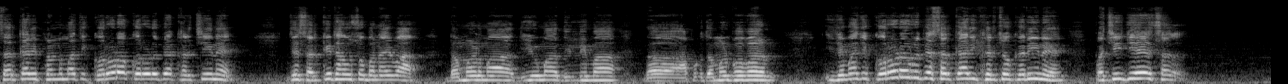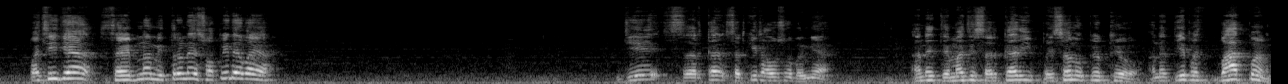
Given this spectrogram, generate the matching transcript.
સરકારી ફંડમાંથી કરોડો, કરોડ રૂપિયા ખર્ચીને જે સર્કિટ હાઉસો બનાવ્યા, દમણમાં, દીવમાં, દિલ્હીમાં આપણું દમણ ભવન જેમાં જે કરોડો રૂપિયા સરકારી ખર્ચો કરીને, પછી જે પછી જે સાહેબના મિત્રને સોંપી દેવાયા. જે સરકાર સર્કિટ હાઉસો બન્યા અને તેમાંથી સરકારી પૈસાનો ઉપયોગ થયો અને તે બાદ પણ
